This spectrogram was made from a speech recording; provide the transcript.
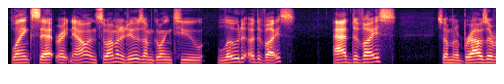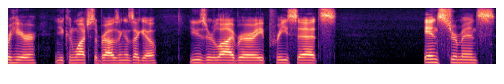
blank set right now, and so I'm going to do is I'm going to load a device, add device. So I'm going to browse over here, and you can watch the browsing as I go user library, presets, instruments.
